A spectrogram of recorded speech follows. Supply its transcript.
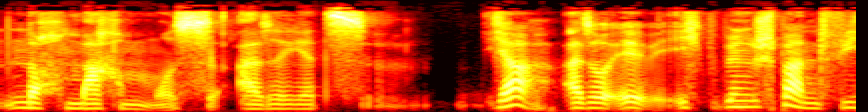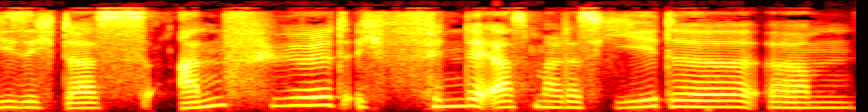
noch machen muss. Also jetzt ja, also äh, ich bin gespannt, wie sich das anfühlt. Ich finde erstmal, dass jede ähm,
